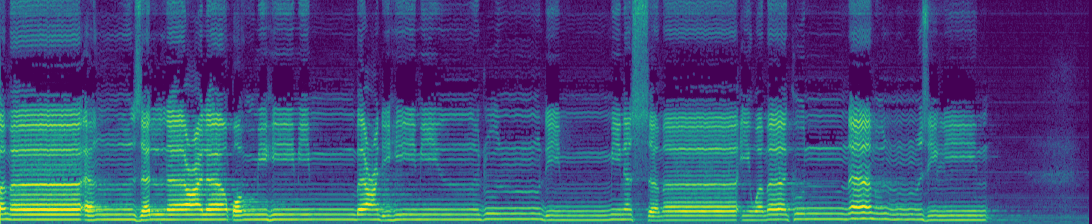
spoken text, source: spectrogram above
وما أنزلنا على قومه من بعده من جند من السماء وما كنا منزلين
